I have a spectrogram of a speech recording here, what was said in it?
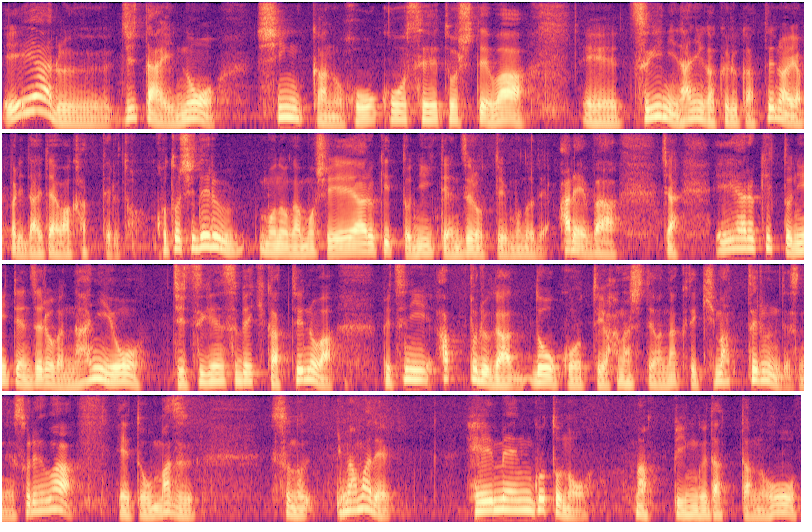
AR 自体の進化の方向性としては、えー、次に何が来るかっていうのはやっぱり大体分かってると今年出るものがもし AR キット2.0っていうものであればじゃあ AR キット2.0が何を実現すべきかっていうのは別にアップルがどうこうっていう話ではなくて決まってるんですね。それは、えーとまずその今まで平面ごとのマッピングだったのを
